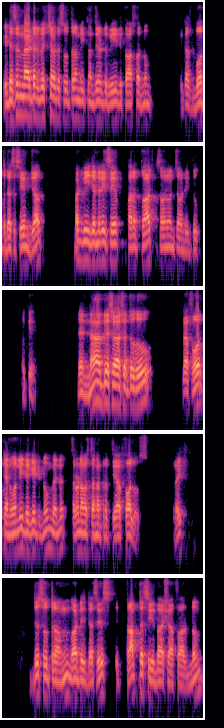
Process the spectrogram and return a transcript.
It doesn't matter which of the Sutram we consider to be the cause for Num because both does the same job. But we generally say Paratvat 7172. Okay. Then Na Abhyasa Shatuhu therefore can only negate Num when Saranavastana Pratyaya follows. Right? This sutram, what it does is, it praptasya vibhasha for num,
